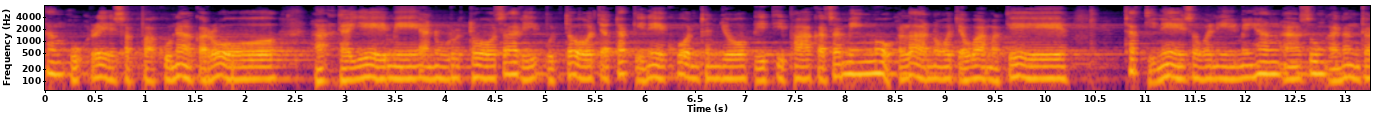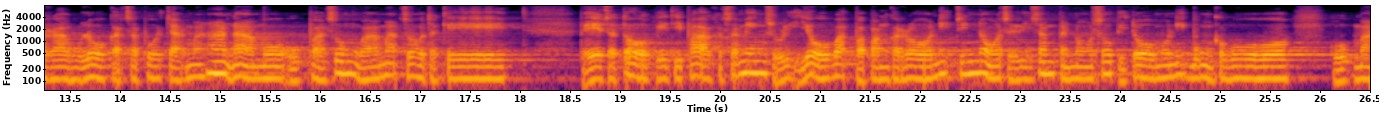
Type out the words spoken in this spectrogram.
หังอุเรสัพพคุณากโรหะทะเยเมอนุรุตโทสาริปุตโตจะทักกิเนโคนทัญโยปิติภากัสมิงโมคลาโนจะวามะเก ทักกิเนสวเนไมหังอาสุงอนันตราหุโลกัสโพจะมหานาโมอุปสุงวามะโสตะเก เปสโตปิติภาคสมิงสุริโยวะปะปังกโรนิจินโนสิริสัมปโนโสปิโตมุนิบุงคโวกุมา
